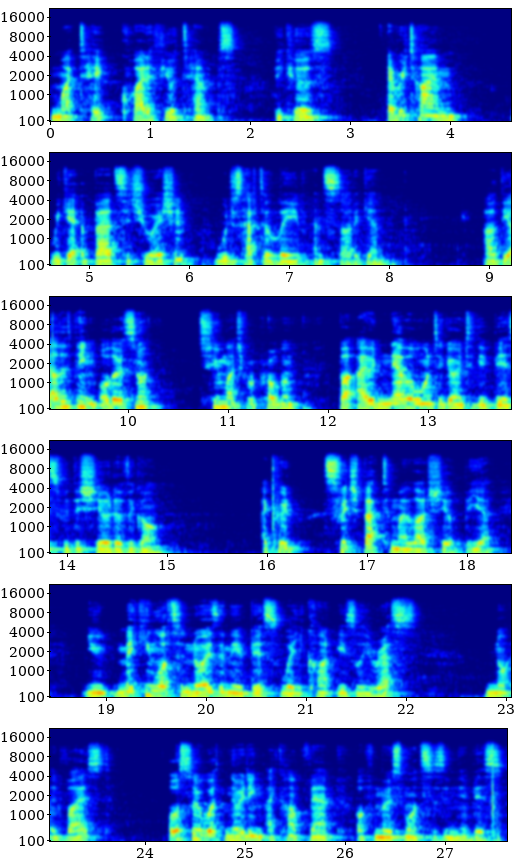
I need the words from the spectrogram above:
might take quite a few attempts because every time we get a bad situation, we'll just have to leave and start again. Uh, the other thing, although it's not too much of a problem, but I would never want to go into the abyss with the shield of the gong. I could switch back to my large shield, but yeah, you making lots of noise in the abyss where you can't easily rest, not advised. Also worth noting, I can't vamp off most monsters in the abyss,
